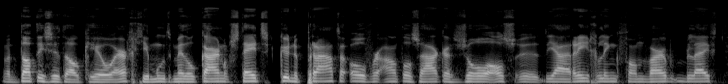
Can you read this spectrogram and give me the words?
Want dat is het ook heel erg. Je moet met elkaar nog steeds kunnen praten over een aantal zaken. Zoals uh, ja, regeling van waar blijft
